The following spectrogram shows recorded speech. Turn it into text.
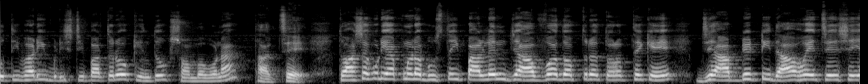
অতি ভারী বৃষ্টিপাতেরও কিন্তু সম্ভাবনা থাকছে। তো আশা করি আপনারা বুঝতেই পারলেন যে আবহাওয়া দপ্তরের তরফ থেকে যে আপডেটটি দেওয়া হয়েছে, সেই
